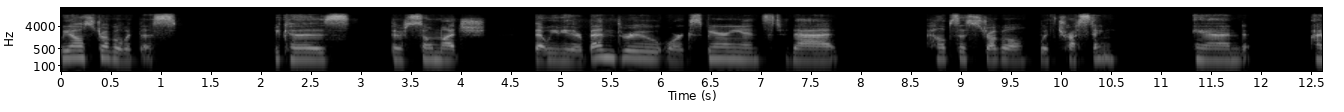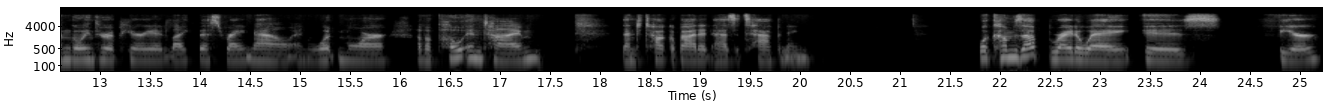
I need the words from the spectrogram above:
We all struggle with this because there's so much that we've either been through or experienced that helps us struggle with trusting. And I'm going through a period like this right now. And what more of a potent time than to talk about it as it's happening? What comes up right away is fear.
